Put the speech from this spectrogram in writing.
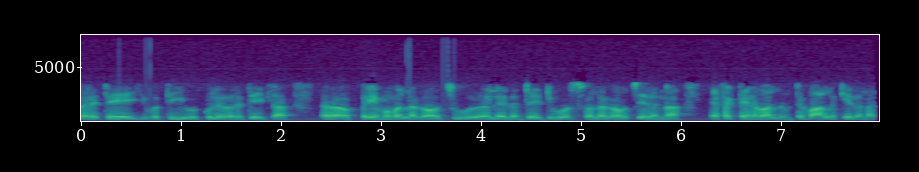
ఎవరైతే యువతి యువకులు ఎవరైతే ఇట్లా ప్రేమ వల్ల కావచ్చు లేదంటే డివోర్స్ వల్ల కావచ్చు ఏదైనా ఎఫెక్ట్ అయిన వాళ్ళు ఉంటే వాళ్ళకి ఏదైనా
